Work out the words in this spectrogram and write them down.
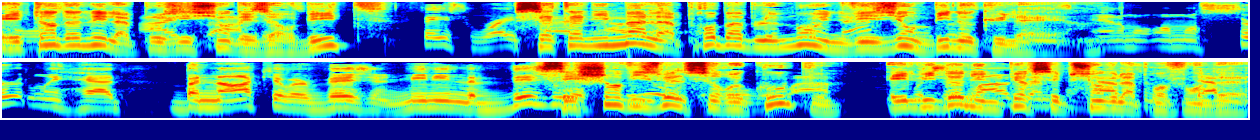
Étant donné la position des orbites, cet animal a probablement une vision binoculaire. Ses champs visuels se recoupent et lui donnent une perception de la profondeur.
